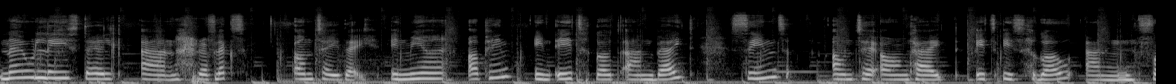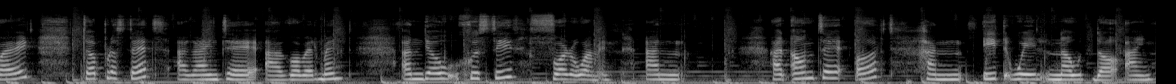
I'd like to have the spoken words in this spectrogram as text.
Now let's take and reflect on today. In my opinion, in it got and bite since on the own height it is go and fair to protest against a uh, government and do justice for women and and on the earth and it will not do I'm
